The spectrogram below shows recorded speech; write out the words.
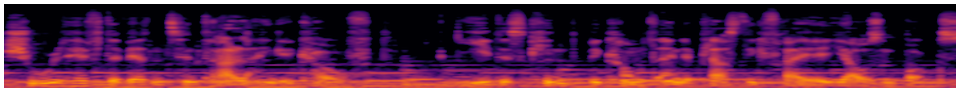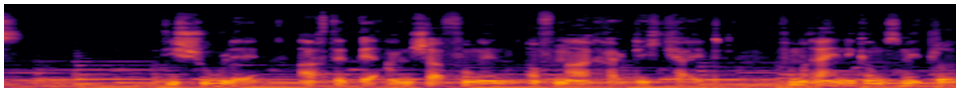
Schulhefte werden zentral eingekauft. Jedes Kind bekommt eine plastikfreie Jausenbox. Die Schule achtet bei Anschaffungen auf Nachhaltigkeit, vom Reinigungsmittel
